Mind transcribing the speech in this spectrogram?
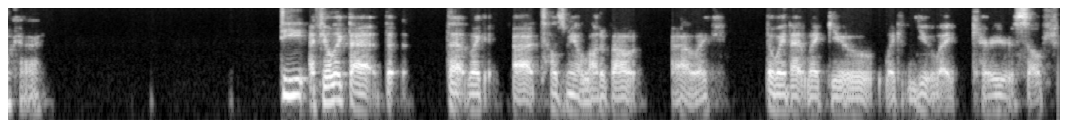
Okay. Do you I feel like that that that like uh tells me a lot about uh like the way that like you like you like carry yourself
